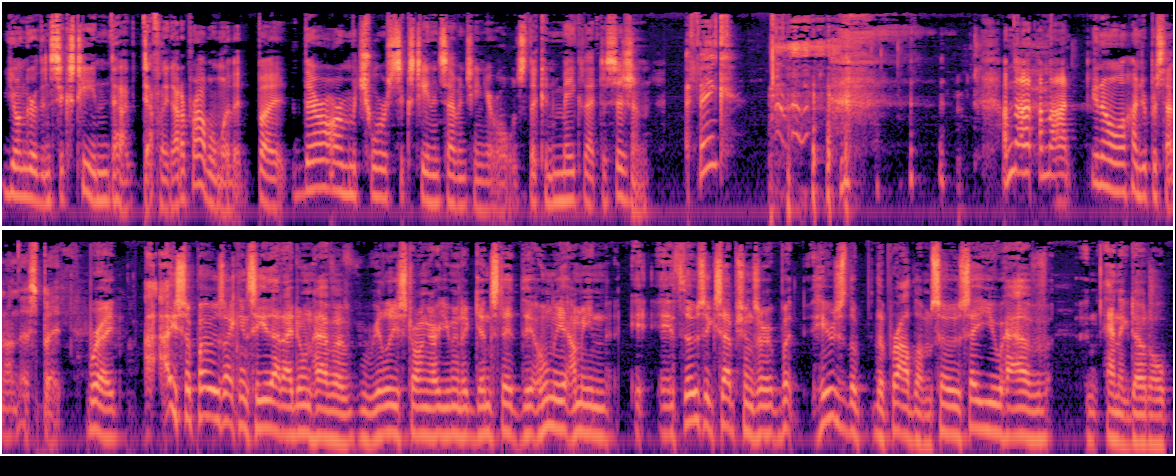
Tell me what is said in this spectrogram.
younger than 16, then I've definitely got a problem with it. But there are mature 16 and 17 year olds that can make that decision. I think. I'm not. I'm not. You know, 100 percent on this, but Right. I, I suppose I can see that. I don't have a really strong argument against it. The only, I mean, if those exceptions are, but here's the the problem. So, say you have an anecdotal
